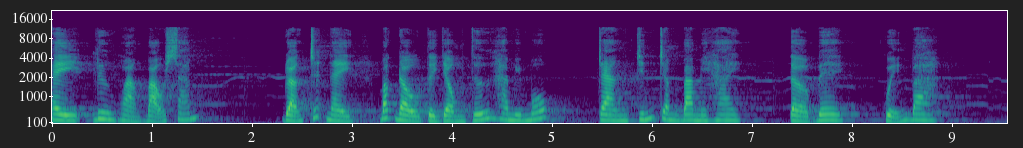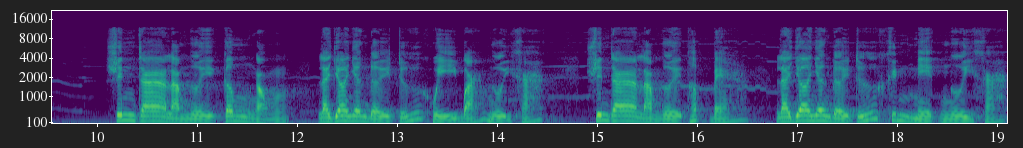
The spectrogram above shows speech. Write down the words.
hay Lương Hoàng Bảo Sám. Đoạn trích này bắt đầu từ dòng thứ 21, trang 932, tờ B, quyển 3. Sinh ra làm người câm ngọng là do nhân đời trước hủy bán người khác. Sinh ra làm người thấp bé là do nhân đời trước khinh miệt người khác.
